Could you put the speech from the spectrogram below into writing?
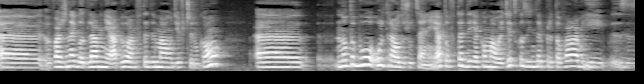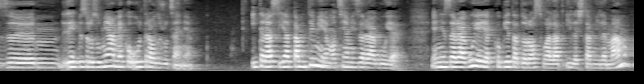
e, ważnego dla mnie, a byłam wtedy małą dziewczynką, e, no to było ultra odrzucenie. Ja to wtedy jako małe dziecko zinterpretowałam i z, jakby zrozumiałam jako ultra odrzucenie. I teraz ja tamtymi emocjami zareaguję. Ja nie zareaguję jak kobieta dorosła, lat ileś tam, ile mam,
